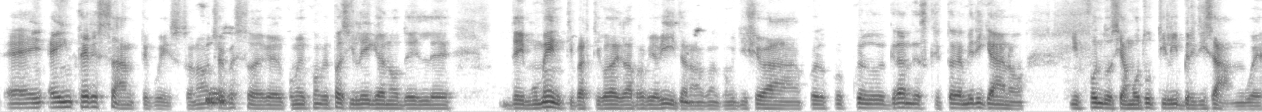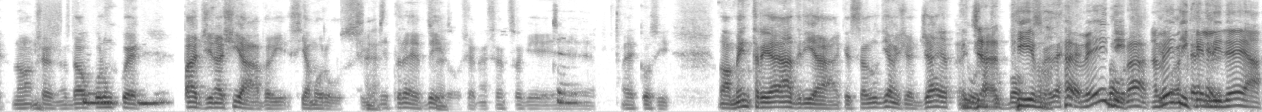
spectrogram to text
è, è- interessante questo, no? Sì. Cioè, questo è come, come poi si legano delle- dei momenti particolari della propria vita, no? Come, come diceva quel, quel grande scrittore americano, in fondo siamo tutti libri di sangue, no? Cioè, da qualunque mm. pagina ci apri siamo rossi. Certo, E è vero, certo. cioè, nel senso che Certo. eh, è così. No, mentre Adria, che salutiamo, dice già è È attivo già il jukebox, attivo, eh, vedi, un ma attimo, vedi che eh. l'idea,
